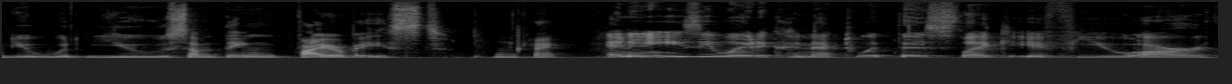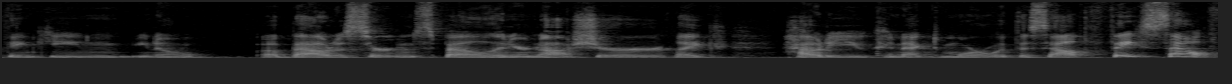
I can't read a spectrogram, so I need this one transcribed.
you would use something fire based. Okay. And an easy way to connect with this, like if you are thinking, you know, about a certain spell and you're not sure, like how do you connect more with the south? Face south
